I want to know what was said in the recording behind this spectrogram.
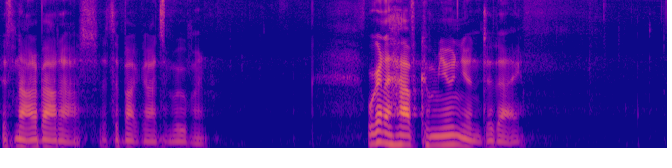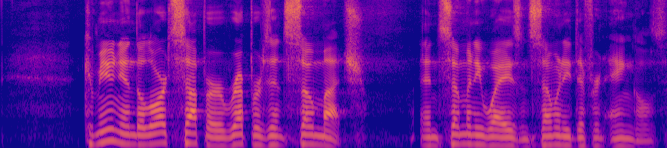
It's not about us, it's about God's movement. We're going to have communion today. Communion, the Lord's Supper, represents so much in so many ways and so many different angles.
